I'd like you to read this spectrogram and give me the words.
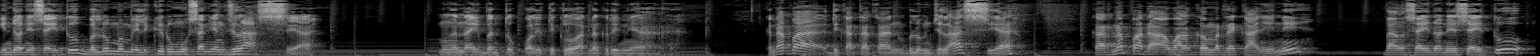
Indonesia itu belum memiliki rumusan yang jelas ya mengenai bentuk politik luar negerinya. Kenapa dikatakan belum jelas ya? Karena pada awal kemerdekaan ini bangsa Indonesia itu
